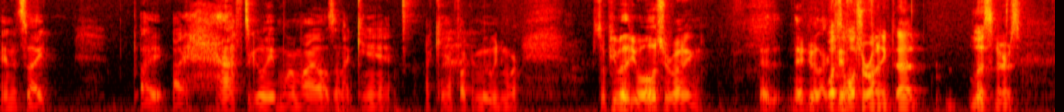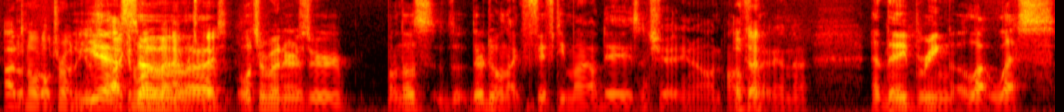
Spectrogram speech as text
and it's like I I have to go eight more miles and I can't I can't fucking move anymore. So people that do ultra running, uh, they do like What's 50 ultra running? Uh, listeners, I don't know what ultra running is. Yeah, I can so, run at an average uh, pace. Ultra runners are well, those they're doing like fifty mile days and shit, you know, on, on Okay. foot, and uh, and they bring a lot less,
